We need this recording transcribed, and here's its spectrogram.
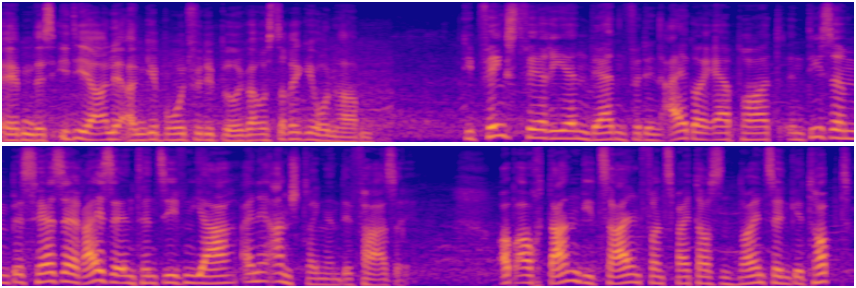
eben das ideale Angebot für die Bürger aus der Region haben. Die Pfingstferien werden für den Allgäu Airport in diesem bisher sehr reiseintensiven Jahr eine anstrengende Phase. Ob auch dann die Zahlen von 2019 getoppt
